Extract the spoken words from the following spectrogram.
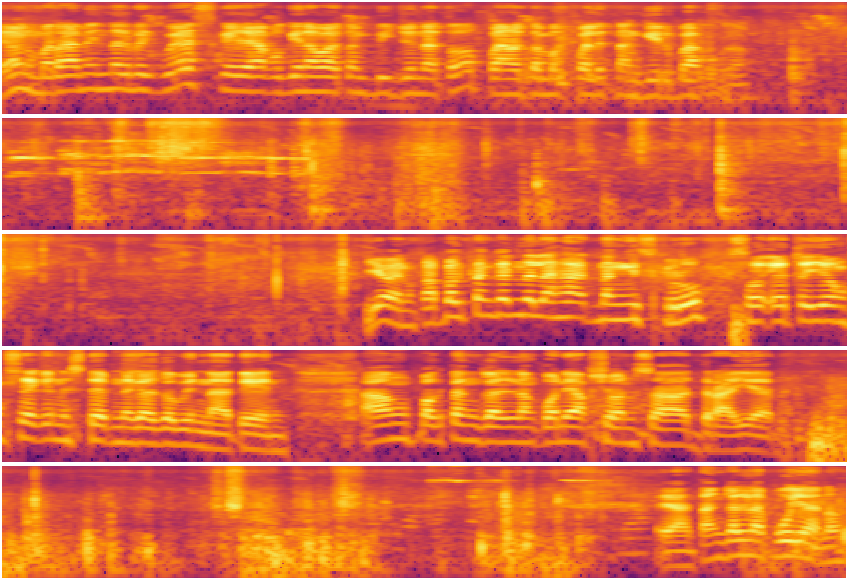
Yan, maraming nag-request kaya ako ginawa itong video na to. Paano ito magpalit ng gearbox, no? Yan, kapag tanggal na lahat ng screw, so ito yung second step na gagawin natin. Ang pagtanggal ng connection sa dryer. Ayan, tanggal na po yan, no?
